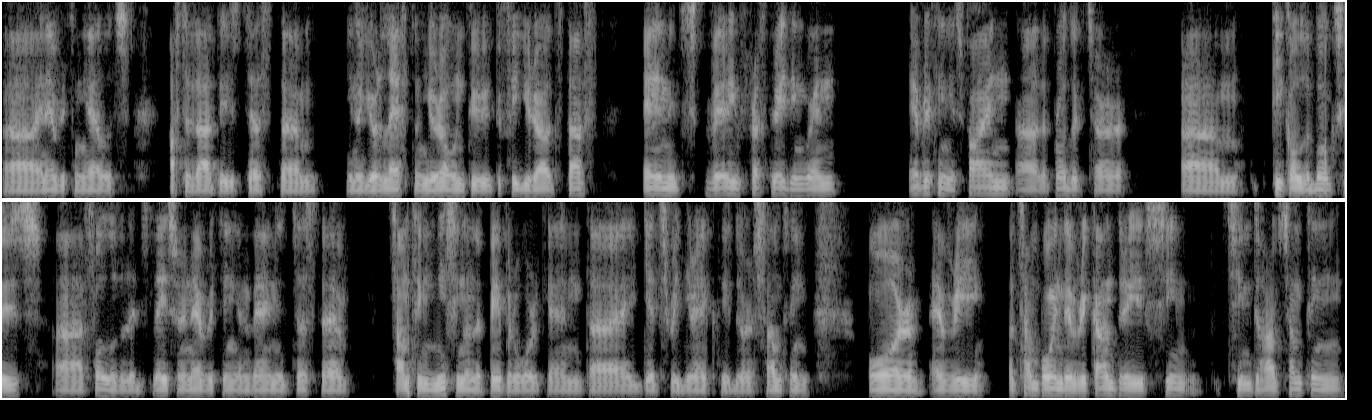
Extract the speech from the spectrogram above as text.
uh, and everything else, after that is just um, you know you're left on your own to to figure out stuff, and it's very frustrating when everything is fine, uh, the products are um, tick all the boxes, uh, follow the legislation and everything, and then it's just uh, something missing on the paperwork and uh, it gets redirected or something or every at some point every country seem seem to have something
